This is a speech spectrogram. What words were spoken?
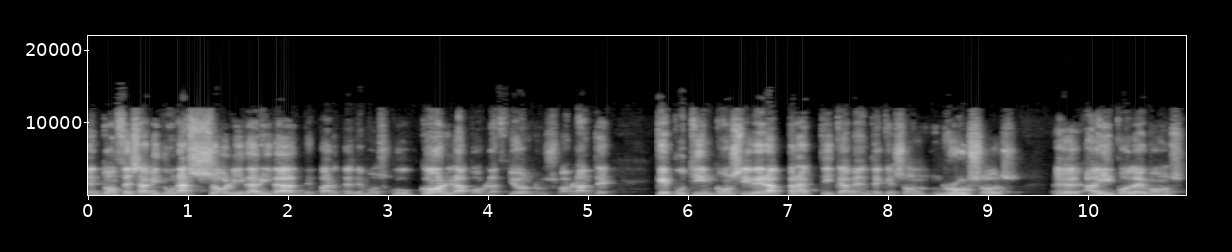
entonces ha habido una solidaridad de parte de Moscú con la población ruso hablante que Putin considera prácticamente que son rusos, eh, ahí podemos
